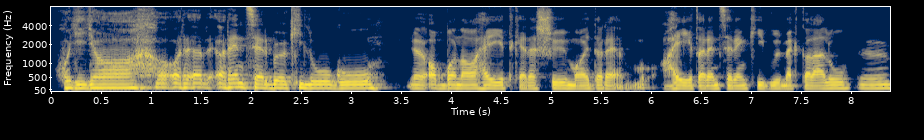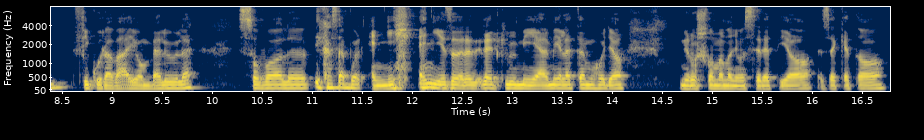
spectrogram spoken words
hogy így a, a, a rendszerből kilógó, abban a helyét kereső, majd a, a helyét a rendszeren kívül megtaláló figura váljon belőle. Szóval igazából ennyi, ennyi ez a rendkívül mély elméletem, hogy a Miros Forman nagyon szereti a, ezeket a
